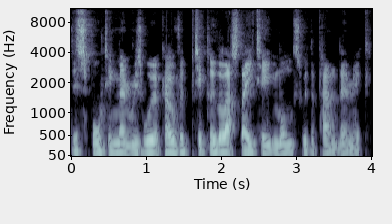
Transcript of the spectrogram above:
this sporting memories work over particularly the last 18 months with the pandemic.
